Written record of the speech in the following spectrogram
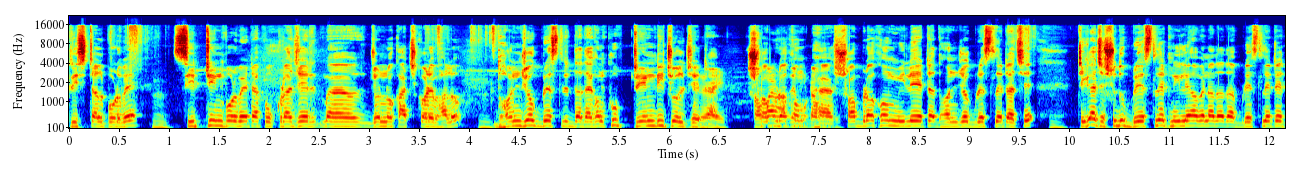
ক্রিস্টাল পড়বে। সিট্রিন পড়বে এটা কোকরাজের জন্য কাজ করে ভালো। ধনযোগ ব্রেসলেট দাদা এখন খুব ট্রেন্ডি চলছে এটা। সব রকম হ্যাঁ সব রকম মিলে এটা ধনযোগ ব্রেসলেট আছে। ঠিক আছে শুধু ব্রেসলেট নিলে হবে না দাদা ব্রেসলেটের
